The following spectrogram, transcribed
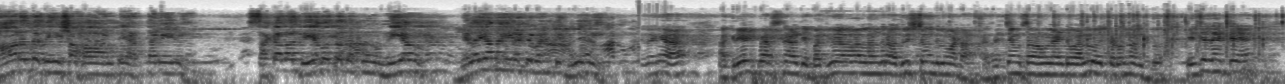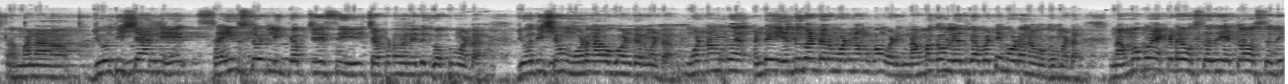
భారతదేశ అంటే అర్థమేమి? సకల దేవతలకు నియం నిలయమైనటువంటి భూమి. నిజంగా ఆ గ్రేట్ పర్సనాలిటీ బద్వేల వాళ్ళందరూ అదృష్టవంతులు అనమాట సత్యం స్వామి లాంటి వాళ్ళు ఇక్కడ ఉన్నందుకు ఎందుకంటే మన జ్యోతిష్యాన్ని సైన్స్ తోటి లింకప్ చేసి చెప్పడం అనేది గొప్ప మాట జ్యోతిష్యం మూఢనమ్మకం అంటారు అనమాట మూఢనమ్మకం అంటే ఎందుకు అంటారు మూఢనమ్మకం? వాడికి నమ్మకం లేదు కాబట్టి మూఢనమ్మకం అనమాట నమ్మకం ఎక్కడ వస్తుంది? ఎట్లా వస్తుంది?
